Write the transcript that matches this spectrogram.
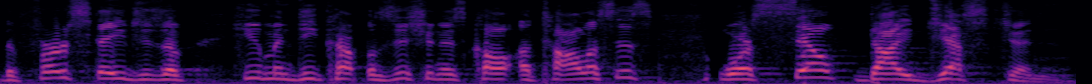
The first stages of human decomposition is called autolysis or self digestion.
